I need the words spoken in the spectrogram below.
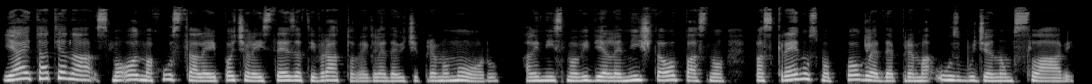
Ja i Tatjana smo odmah ustale i počele istezati vratove gledajući prema moru, ali nismo vidjele ništa opasno, pa skrenu smo poglede prema uzbuđenom slavi.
